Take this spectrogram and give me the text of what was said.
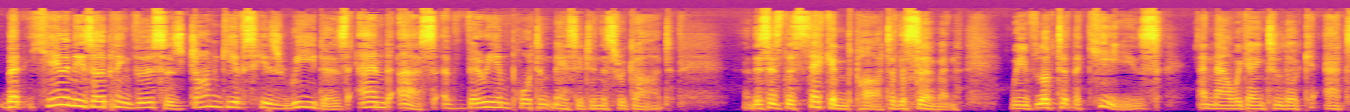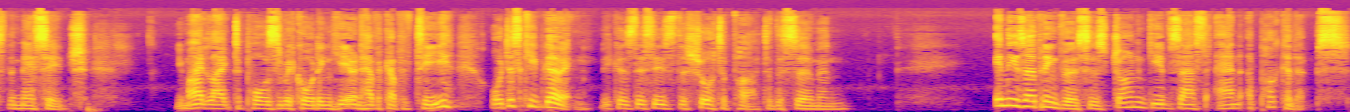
But here in these opening verses, John gives his readers and us a very important message in this regard. This is the second part of the sermon. We've looked at the keys, and now we're going to look at the message. You might like to pause the recording here and have a cup of tea, or just keep going, because this is the shorter part of the sermon. In these opening verses, John gives us an apocalypse,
